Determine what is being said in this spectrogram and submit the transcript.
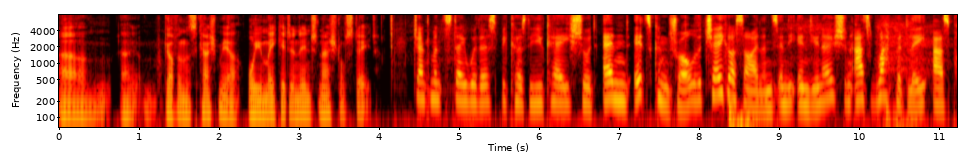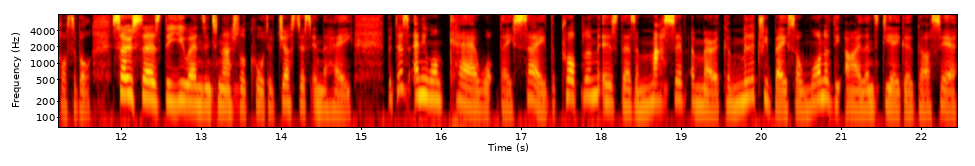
um, uh, governs Kashmir, or you make it an international state. Gentlemen, stay with us because the UK should end its control of the Chagos Islands in the Indian Ocean as rapidly as possible. So says the UN's International Court of Justice in The Hague. But does anyone care what they say? The problem is there's a massive American military base on one of the islands, Diego Garcia.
